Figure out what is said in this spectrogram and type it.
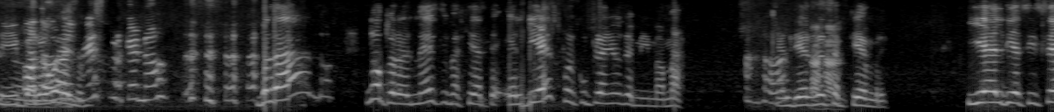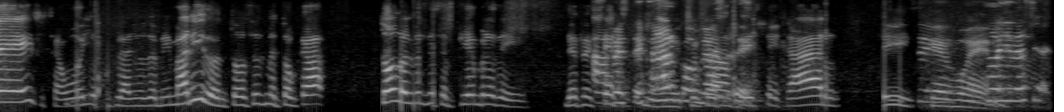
Sí, No. O pero todo el bueno, mes, ¿por qué no? ¿verdad? No, no, pero el mes, imagínate, el 10 fue el cumpleaños de mi mamá, Ajá. el 10 de Ajá. septiembre. Y el 16, o sea, hoy es el cumpleaños de mi marido, entonces me toca todo el mes de septiembre de, de A festejo. festejar con. A festejar. Sí. Sí. Qué bueno. Oye, decía,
